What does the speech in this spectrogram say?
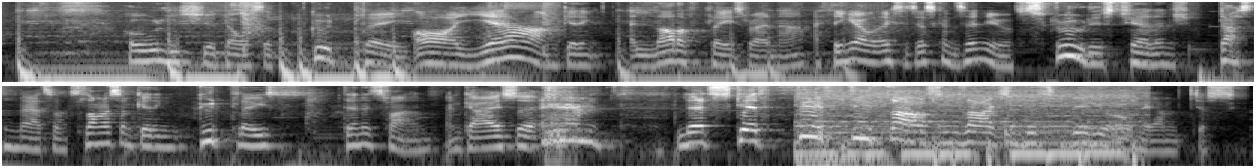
Holy shit, that was a good play. Oh yeah, I'm getting a lot of plays right now. I think I will actually just continue. Screw this challenge, doesn't matter. As long as I'm getting good plays, then it's fine. And guys, uh, let's get 50,000 likes in this video. Okay, I'm just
